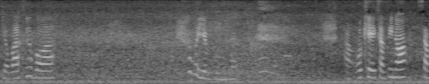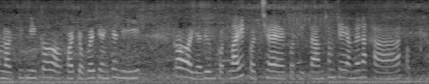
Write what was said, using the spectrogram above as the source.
เดี๋ยวว่าคือบอพยาบุญค่ะอะโอเคค่ะพี่เนาะสำหรับคลิปนี้ก็ขอจบไว้เพียงแค่นี้ ก็อย่าลืมกดไลค์ กดแชร์ กดติดตามช่องเจมด้วยนะคะ ขอบคุณค่ะ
